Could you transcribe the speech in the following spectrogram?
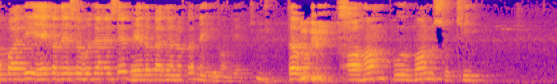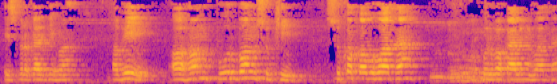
उपाधि एक देश हो जाने से भेद का जनक नहीं होंगे। तब अहम पूर्वम सुखी। इस प्रकार की हुआ। अभी अहम पूर्वम सुखी। सुख कब हुआ था? पूर्व काल में हुआ था।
